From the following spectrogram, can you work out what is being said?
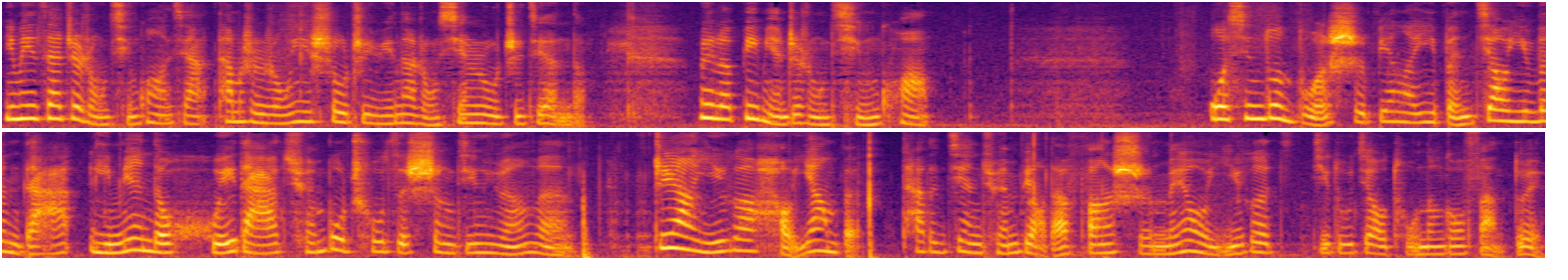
因为在这种情况下，他们是容易受制于那种先入之见的。为了避免这种情况，沃辛顿博士编了一本教义问答，里面的回答全部出自圣经原文，这样一个好样本。他的健全表达方式，没有一个基督教徒能够反对，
